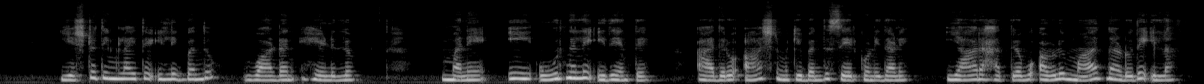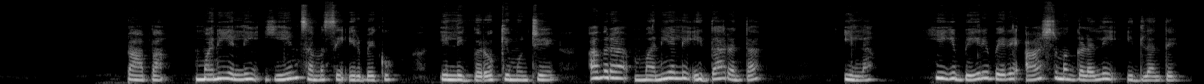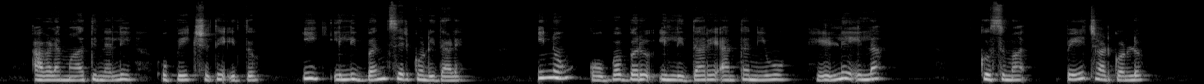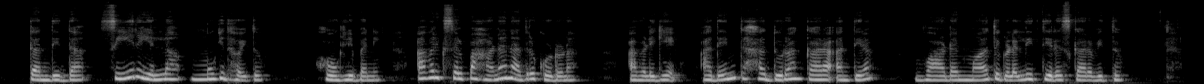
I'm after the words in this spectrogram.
ಎಷ್ಟು ತಿಂಗಳಾಯಿತು ಇಲ್ಲಿಗೆ ಬಂದು? ವಾರ್ಡನ್ ಹೇಳಿದ್ಲು. ಮನೆ ಈ ಊರಿನಲ್ಲೇ ಇದೆ ಅಂತೆ. ಆದರೂ ಆಶ್ರಮಕ್ಕೆ ಬಂದು ಸೇರಿಕೊಂಡಿದ್ದಾಳೆ. ಯಾರ ಹತ್ರವೂ ಅವಳು ಮಾತನಾಡೋದೇ ಇಲ್ಲ. ಪಾಪ, ಮನೆಯಲ್ಲಿ ಏನು ಸಮಸ್ಯೆ ಇರಬೇಕು? ಇಲ್ಲಿಗೆ ಬರೋಕ್ಕೆ ಮುಂಚೆ ಅವರ ಮನೆಯಲ್ಲಿ ಇದ್ದಾರಂತ? ಇಲ್ಲ. ಹೀಗೆ ಬೇರೆ ಬೇರೆ ಆಶ್ರಮಗಳಲ್ಲಿ ಇದ್ಲಂತೆ. ಅವಳ ಮಾತಿನಲ್ಲಿ ಉಪೇಕ್ಷತೆ ಇತ್ತು. ಈಗ ಇಲ್ಲಿ ಬಂದು ಸೇರಿಕೊಂಡಿದ್ದಾಳೆ. ಇನ್ನು ಒಬ್ಬೊಬ್ಬರು ಇಲ್ಲಿದ್ದಾರೆ ಅಂತ ನೀವು ಹೇಳಲೇ ಇಲ್ಲ? ಕುಸುಮ ಪೇಚಾಡ್ಕೊಂಡ್ಳು. ತಂದಿದ್ದ ಸೀರೆ ಎಲ್ಲ ಮುಗಿದೋಯ್ತು ಹೋಗ್ಲಿ ಬನ್ನಿ, ಅವರಿಗೆ ಸ್ವಲ್ಪ ಹಣನಾದರೂ ಕೊಡೋಣ. ಅವಳಿಗೆ ಅದೆಂತಹ ದುರಂಕಾರ ಅಂತೀರ? ವಾರ್ಡನ್ ಮಾತುಗಳಲ್ಲಿ ತಿರಸ್ಕಾರವಿತ್ತು.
